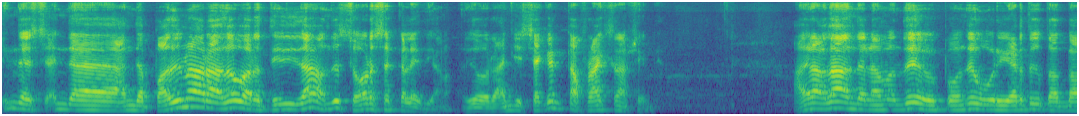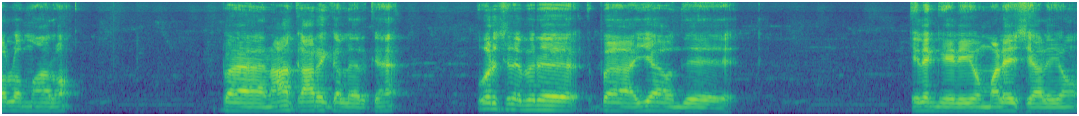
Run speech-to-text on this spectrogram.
இந்த இந்த அந்த பதினாறாவது வர திதி தான் வந்து சோடசக்கலை தியானம். இது ஒரு அஞ்சு செகண்ட் தான் ஃப்ராக்ஷன் ஆஃப் செகண்ட் அதனால தான் அந்த நம்ம வந்து இப்போ வந்து ஒரு இடத்துக்கு தந்தாப்புல மாறும். இப்போ நான் காரைக்காலில் இருக்கேன். ஒரு சில பேர் இப்போ ஐயா வந்து இலங்கையிலையும் மலேசியாலையும்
